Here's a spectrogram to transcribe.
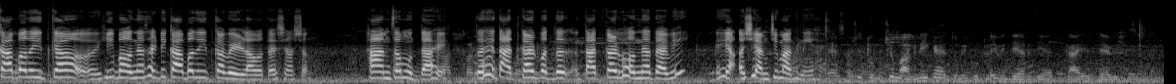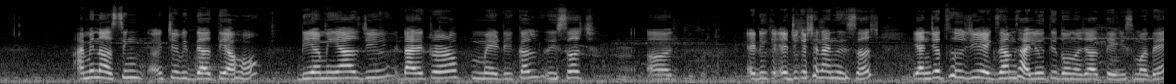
का बरं इतक्या ही भरण्यासाठी का बरं इतका वेळ लावत आहे शासन? हा आमचा मुद्दा आहे. तर हे तात्काळ पद्धत तात्काळ भरण्यात यावी ही अशी आमची मागणी आहे. तुमची मागणी काय तुम्ही कुठले विद्यार्थी आहेत? काय त्याविषयी? आम्ही नर्सिंगचे विद्यार्थी आहो डी एम ई आर जी डायरेक्टर ऑफ मेडिकल रिसर्च एड्युके एज्युकेशन अँड रिसर्च यांच्या थ्रू जी एक्झाम झाली होती दोन हजार तेवीसमध्ये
